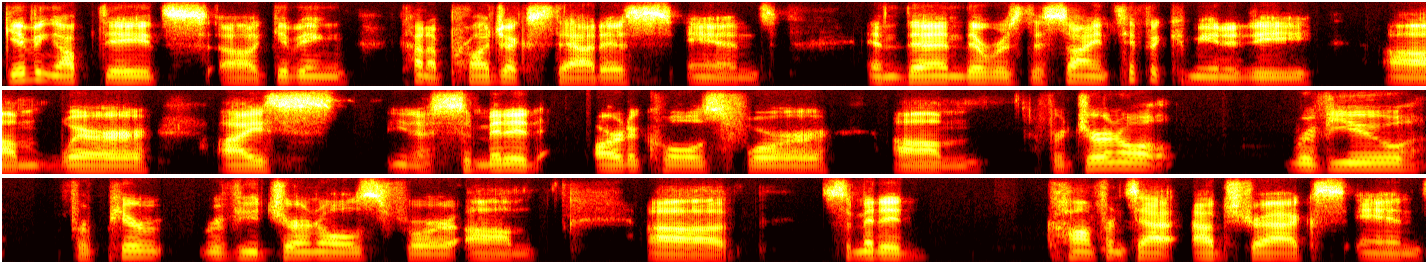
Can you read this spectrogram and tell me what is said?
giving updates, uh, giving kind of project status, and and then there was the scientific community um, where I you know submitted articles for um, for journal review, for peer reviewed journals, for um, uh, submitted conference a- abstracts and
